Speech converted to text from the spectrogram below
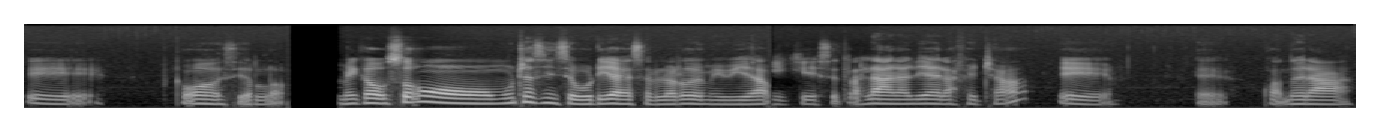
Eh, ¿Cómo decirlo? Me causó como muchas inseguridades a lo largo de mi vida y que se trasladan al día de la fecha. Eh, eh, cuando era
